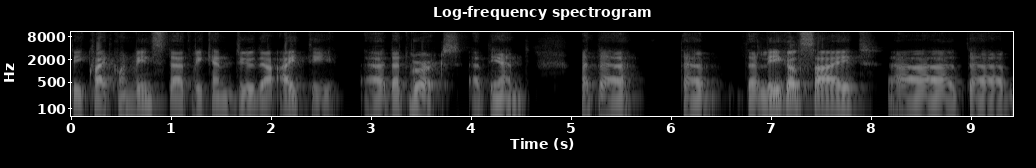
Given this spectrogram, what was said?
be quite convinced that we can do the IT uh, that works at the end. But the the the legal side, uh, the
